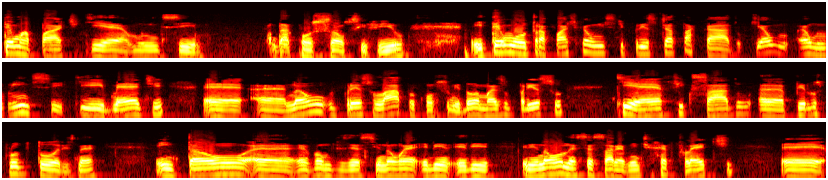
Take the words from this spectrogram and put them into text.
tem uma parte que é um índice da construção civil, e tem uma outra parte que é um índice de preço de atacado, que é um, é um índice que mede é, é, não o preço lá para o consumidor, mas o preço que é fixado é, pelos produtores, né? Então, é, é, vamos dizer assim, não é, ele, ele, ele não necessariamente reflete é,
